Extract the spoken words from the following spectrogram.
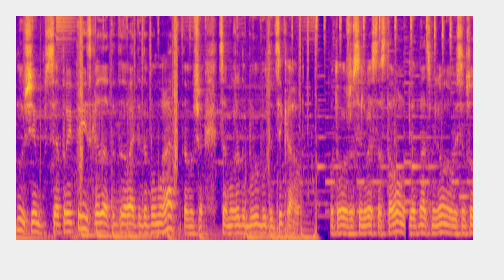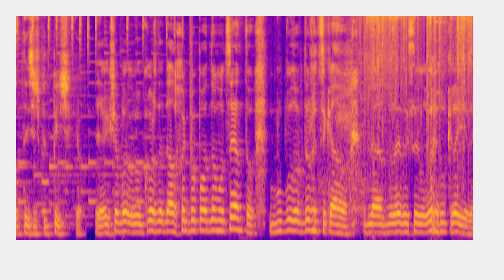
ну, з чимось прийти і сказати, давайте допомагати, тому що це може бути цікаво. У того ж Сильвестра Сталоне 15 мільйонів 800 тисяч підписчиків. Якщо б кожен дав хоч би по одному центу, було б дуже цікаво для Збройних сил України.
